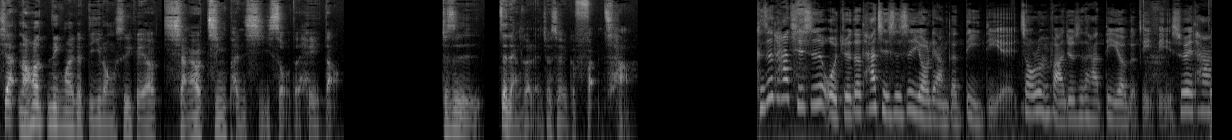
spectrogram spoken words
像然后另外一个狄龙是一个要想要金盆洗手的黑道，就是这两个人就是有一个反差。可是他其实，我觉得他其实是有两个弟弟，周润发就是他第二个弟弟，所以他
